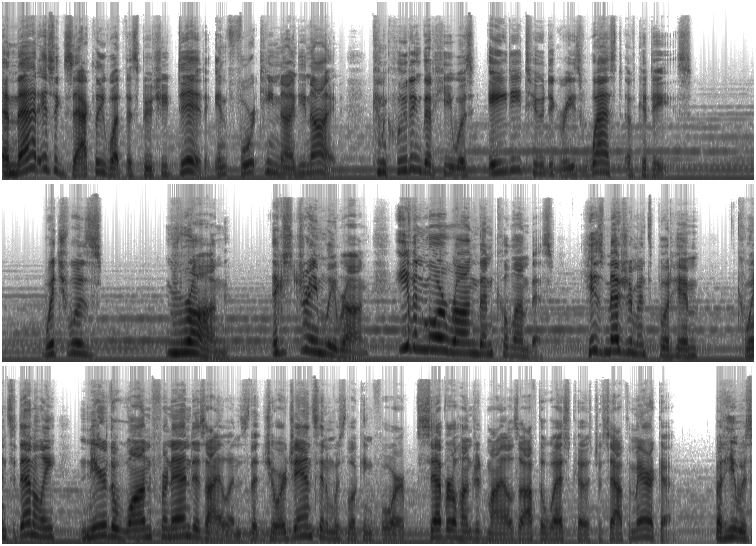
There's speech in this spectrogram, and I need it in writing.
And that is exactly what Vespucci did in 1499, concluding that he was 82 degrees west of Cadiz. Which was wrong. Extremely wrong. Even more wrong than Columbus. His measurements put him coincidentally, near the Juan Fernandez Islands that George Anson was looking for, several hundred miles off the west coast of South America. But he was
